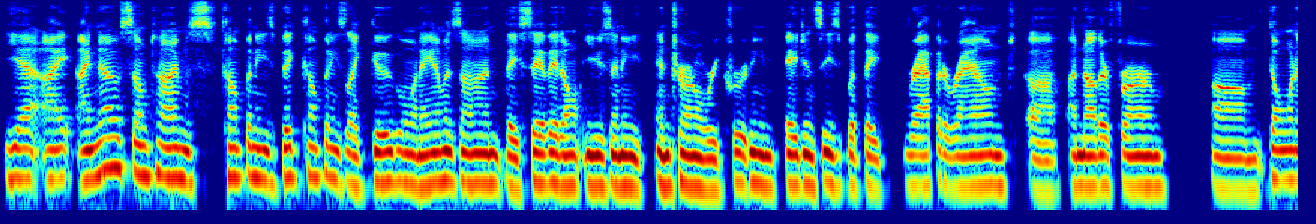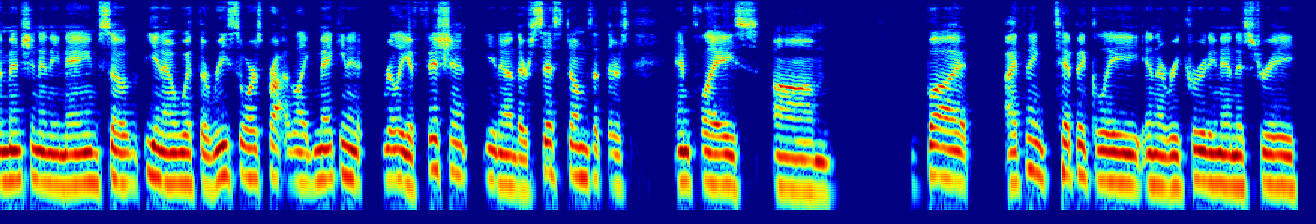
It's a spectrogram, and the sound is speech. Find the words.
Yeah, I, I know sometimes companies, big companies like Google and Amazon, they say they don't use any internal recruiting agencies, but they wrap it around uh, another firm. Um, don't want to mention any names. So, you know, with the resource, pro- like making it really efficient, you know, there's systems that there's in place. Um, but I think typically in the recruiting industry,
